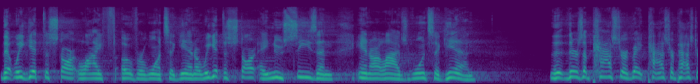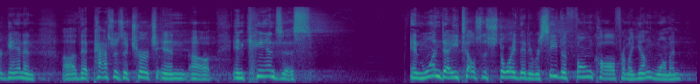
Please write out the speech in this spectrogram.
that we get to start life over once again, or we get to start a new season in our lives once again. There's a pastor, a great pastor, Pastor Gannon, uh, that pastors a church in, uh, in Kansas and one day he tells the story that he received a phone call from a young woman.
